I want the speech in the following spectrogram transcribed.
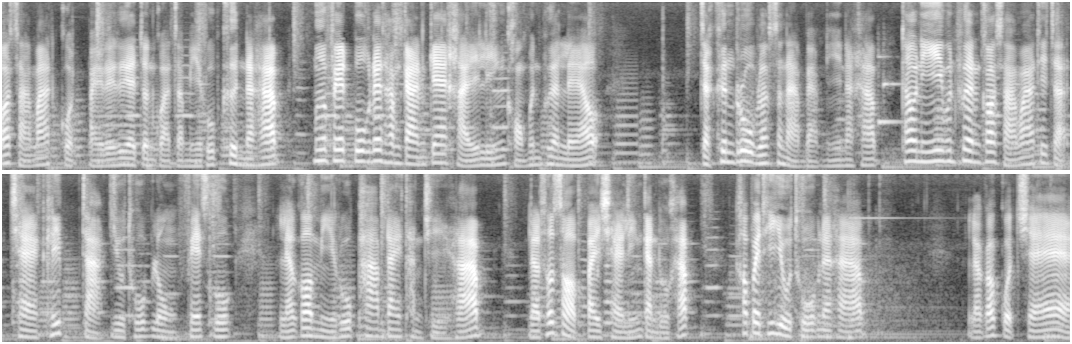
ก็สามารถกดไปเรื่อยๆ จนกว่าจะมีรูปขึ้นนะครับ เมื่อ Facebook ได้ทำการแก้ไขลิงก์ของเพื่อนๆแล้ว จะขึ้นรูปลักษณะแบบนี้นะครับ เท่านี้เพื่อนๆก็สามารถที่จะแชร์คลิปจาก YouTube ลง Facebook แล้วก็มีรูปภาพได้ทันทีครับ เดี๋ยวทดสอบไปแชร์ลิงก์กันดูครับ เข้าไปที่ YouTube นะครับ แล้วก็กดแชร์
